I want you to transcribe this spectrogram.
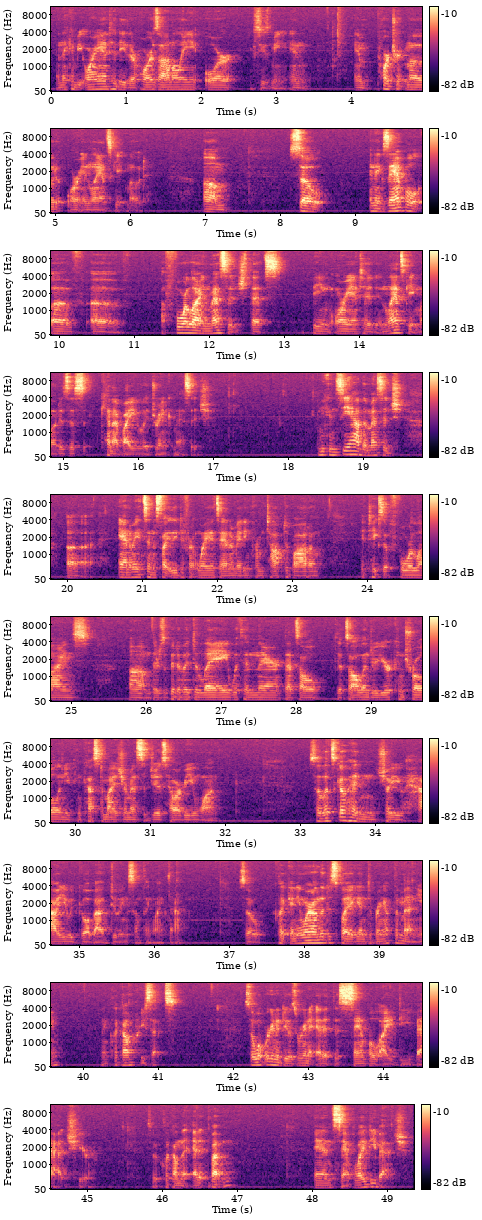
and they can be oriented either horizontally or, excuse me, in, in portrait mode or in landscape mode. Um, so an example of, of a four-line message that's being oriented in landscape mode is this can I buy you a drink message. And you can see how the message uh, animates in a slightly different way. It's animating from top to bottom. It takes up four lines. Um, there's a bit of a delay within there. That's all, that's all under your control and you can customize your messages however you want. So let's go ahead and show you how you would go about doing something like that. So click anywhere on the display again to bring up the menu, and click on Presets. So what we're going to do is we're going to edit this sample ID badge here. So click on the Edit button and Sample ID badge.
